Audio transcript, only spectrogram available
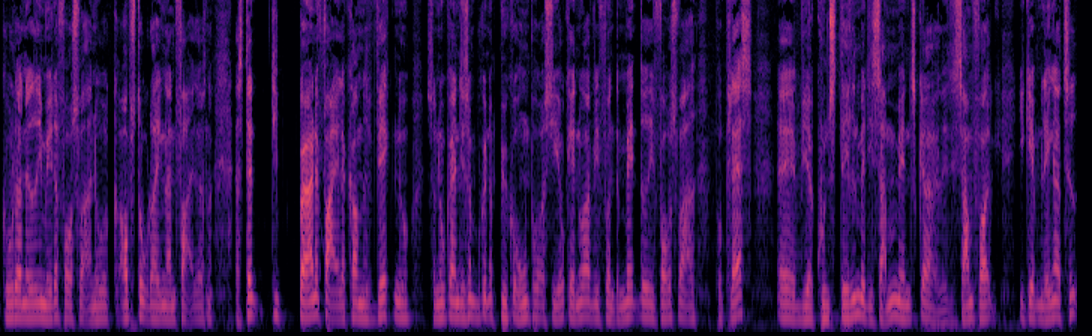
gutter nede i midterforsvaret nu? Opstod der en eller anden fejl? Og sådan noget. Altså, den, de børnefejl er kommet væk nu, så nu kan han ligesom begynde at bygge ovenpå og sige, okay, nu har vi fundamentet i forsvaret på plads. Øh, vi har kunnet stille med de samme mennesker, eller de samme folk igennem længere tid,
